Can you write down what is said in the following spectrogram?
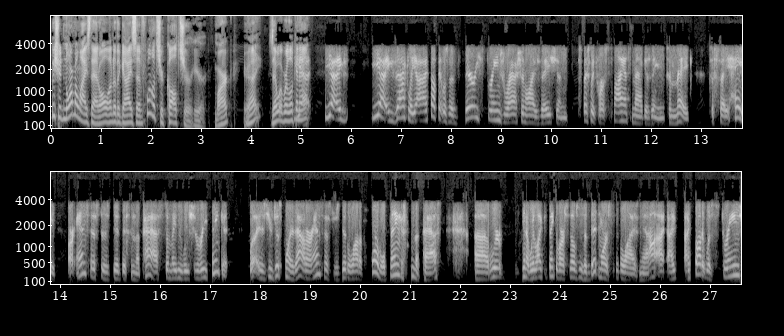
we should normalize that all under the guise of, well, it's your culture here, Mark. Right? Is that what we're looking yeah, at? Yeah. Ex- yeah, exactly. I thought that was a very strange rationalization, especially for a science magazine to make, to say, hey, our ancestors did this in the past, so maybe we should rethink it. Well, as you just pointed out, our ancestors did a lot of horrible things in the past, uh, we're you know we like to think of ourselves as a bit more civilized now. I, I I thought it was strange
